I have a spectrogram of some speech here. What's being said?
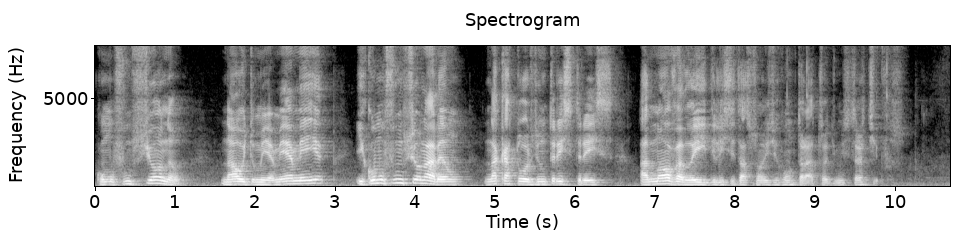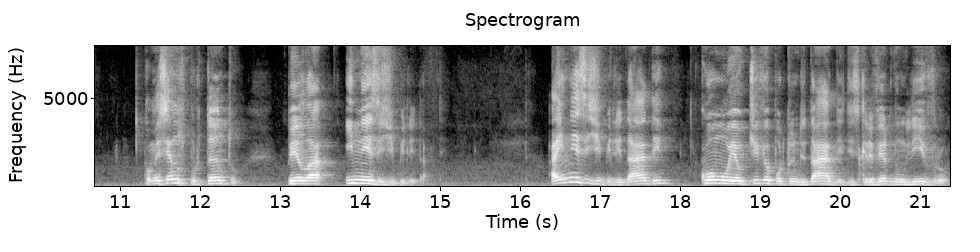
como funcionam na 8666 e como funcionarão na 14133 a nova lei de licitações e contratos administrativos. Comecemos, portanto, pela inexigibilidade. A inexigibilidade, como eu tive a oportunidade de escrever num livro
